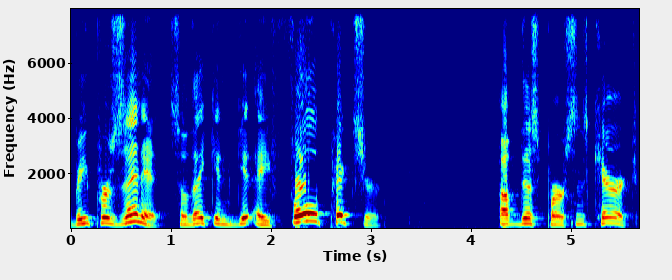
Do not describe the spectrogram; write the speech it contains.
be presented so they can get a full picture of this person's character.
